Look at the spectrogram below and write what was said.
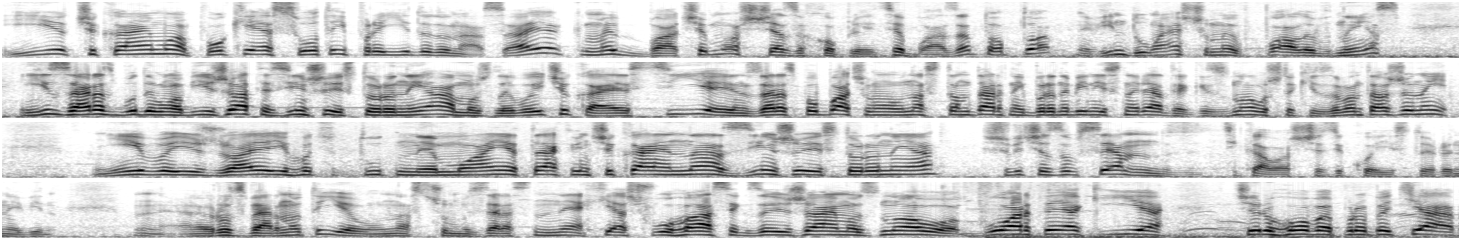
І чекаємо, поки Есотий приїде до нас. А як ми бачимо, ще захоплюється база. Тобто він думає, що ми впали вниз. І зараз будемо об'їжджати з іншої сторони, а можливо і чекає з цієї. Зараз побачимо, у нас стандартний бронебійний снаряд, який знову ж таки завантажений. І виїжджає, його тут немає. Так, він чекає нас з іншої сторони. Швидше за все, цікаво, ще з якої сторони він розвернутий. У нас чомусь зараз не хеш-фугасик. Заїжджаємо знову. Бортик є. Чергове пробиття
